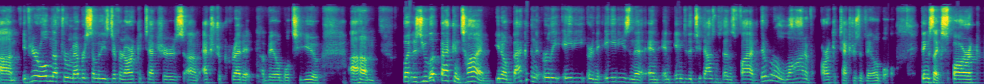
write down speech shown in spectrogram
Um, if you're old enough to remember some of these different architectures, um, extra credit available to you. Um, but as you look back in time, you know, back in the early 80s or in the 80s and, the, and, and into the 2000s, 2005, there were a lot of architectures available. Things like SPARC,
